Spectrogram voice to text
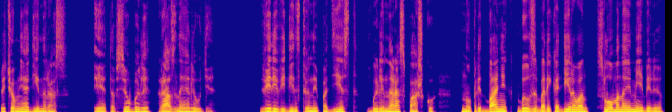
причем не один раз. И это все были разные люди. Двери в единственный подъезд были нараспашку, но предбанник был забаррикадирован сломанной мебелью.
